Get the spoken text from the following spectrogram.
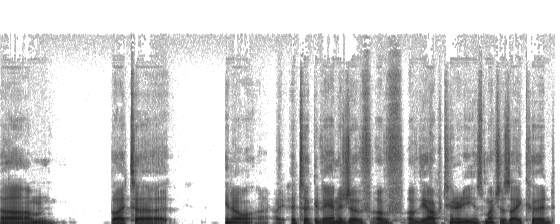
Um, but uh, you know, I, I, took advantage of, of of the opportunity as much as I could.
